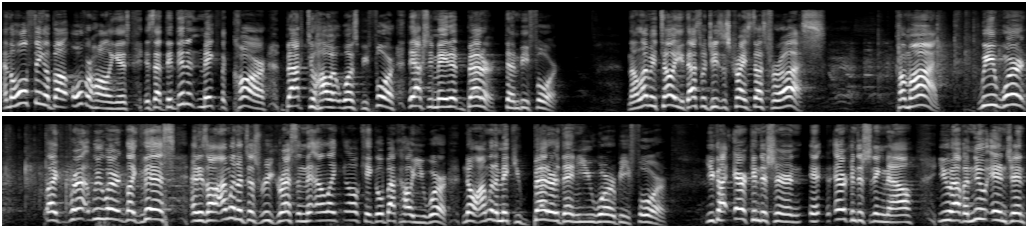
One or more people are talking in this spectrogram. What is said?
And the whole thing about overhauling is, is that they didn't make the car back to how it was before. They actually made it better than before. Now let me tell you, that's what Jesus Christ does for us. Come on. We weren't like we weren't like this and he's all i'm gonna just regress and i'm like okay go back how you were no i'm gonna make you better than you were before you got air conditioning, air conditioning now. You have a new engine.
